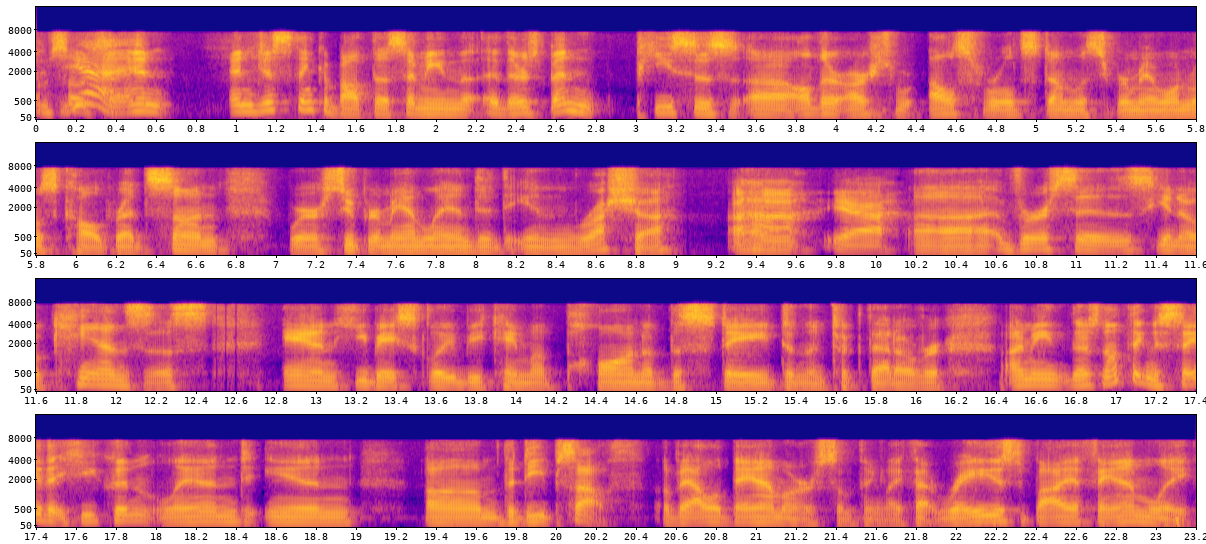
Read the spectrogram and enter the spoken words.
I'm so yeah, excited. and and just think about this. I mean, there's been pieces, uh, other Elseworlds done with Superman. One was called Red Sun, where Superman landed in Russia. Uh-huh, yeah. uh, versus you know Kansas, and he basically became a pawn of the state and then took that over. I mean, there's nothing to say that he couldn't land in um, the deep south of Alabama or something like that, raised by a family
